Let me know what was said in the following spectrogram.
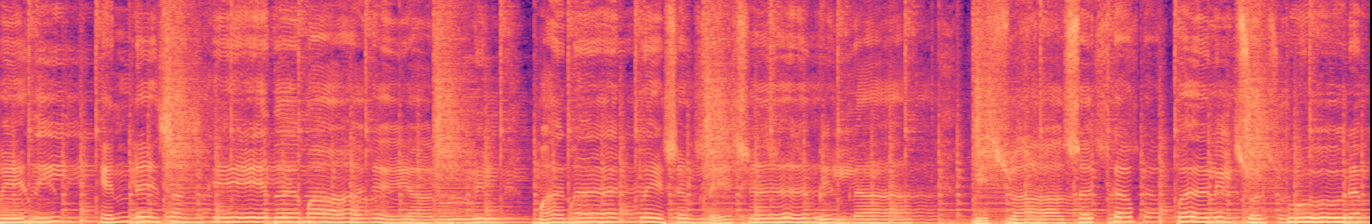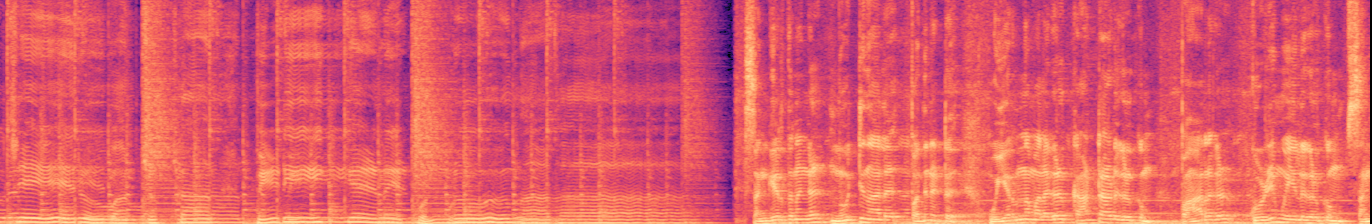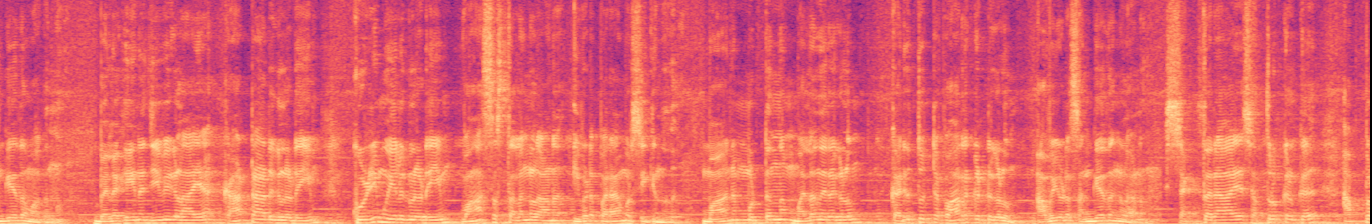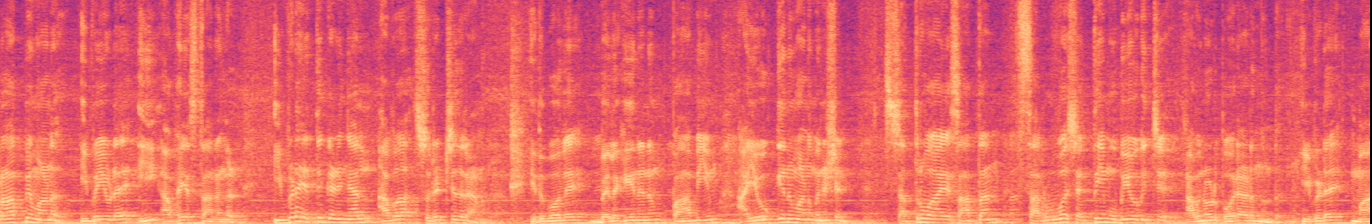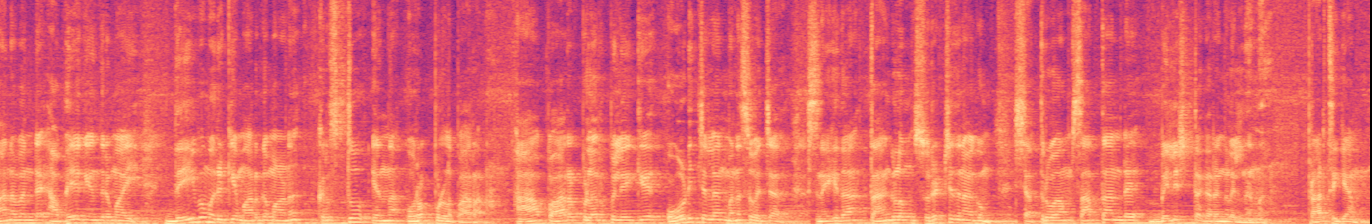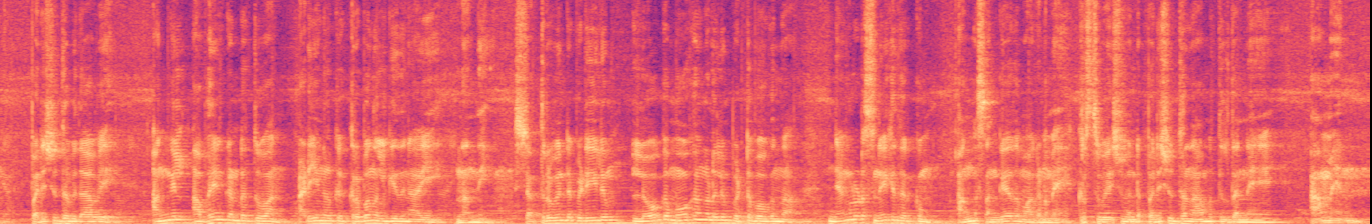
കർത്താവേ നീ എന്റെ സങ്കേതമാകയാറുള്ളിൽ മനക്ലേശം ലേശമില്ല. വിശ്വാസ കപ്പലിൽ സ്വൽപൂരം ചേരുവാൻ ചുക്കാൻ പിടിക്കണേ പൊന്നുനാഥ സങ്കീർത്തനങ്ങൾ നൂറ്റിനാല് പതിനെട്ട് ഉയർന്ന മലകൾ കാട്ടാടുകൾക്കും പാറകൾ കുഴിമുയലുകൾക്കും സങ്കേതമാകുന്നു. ബലഹീന ജീവികളായ കാട്ടാടുകളുടെയും കുഴിമുയലുകളുടെയും വാസസ്ഥലങ്ങളാണ് ഇവിടെ പരാമർശിക്കുന്നത്. മാനം മുട്ടുന്ന മലനിരകളും കരുത്തുറ്റ പാറക്കെട്ടുകളും അവയുടെ സങ്കേതങ്ങളാണ്. ശക്തരായ ശത്രുക്കൾക്ക് അപ്രാപ്യമാണ് ഇവയുടെ ഈ അഭയസ്ഥാനങ്ങൾ. ഇവിടെ എത്തിക്കഴിഞ്ഞാൽ അവ സുരക്ഷിതരാണ്. ഇതുപോലെ ബലഹീനനും പാപിയും അയോഗ്യനുമാണ് മനുഷ്യൻ. ശത്രുവായ സാത്താൻ സർവശക്തിയും ഉപയോഗിച്ച് അവനോട് പോരാടുന്നുണ്ട്. ഇവിടെ മാനവന്റെ അഭയകേന്ദ്രമായി ദൈവമൊരുക്കിയ മാർഗമാണ് ക്രിസ്തു എന്ന ഉറപ്പുള്ള പാറ. ആ പാറപ്പിളർപ്പിലേക്ക് ഓടിച്ചെല്ലാൻ മനസ്സ് വെച്ചാൽ സ്നേഹിത താങ്കളും സുരക്ഷിതനാകും ശത്രുവാം സാത്താന്റെ ബലിഷ്ഠകരങ്ങളിൽ നിന്ന്. പ്രാർത്ഥിക്കാം. പരിശുദ്ധ പിതാവേ അങ്ങിൽ അഭയം കണ്ടെത്തുവാൻ അടിയങ്ങൾക്ക് കൃപ നൽകിയതിനായി നന്ദി. ശത്രുവിന്റെ പിടിയിലും ലോകമോഹങ്ങളിലും പെട്ടുപോകുന്ന ഞങ്ങളുടെ സ്നേഹിതർക്കും അങ്ങ് സങ്കേതമാകണമേ. ക്രിസ്തുവേശുവിന്റെ പരിശുദ്ധ നാമത്തിൽ തന്നെ. അമേൻ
